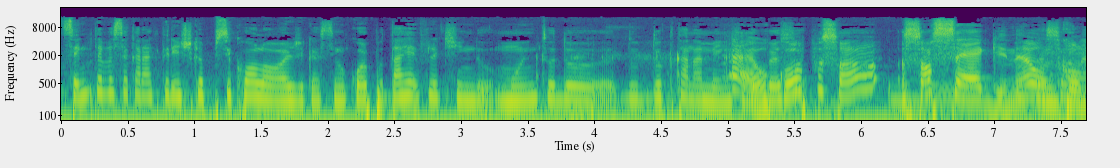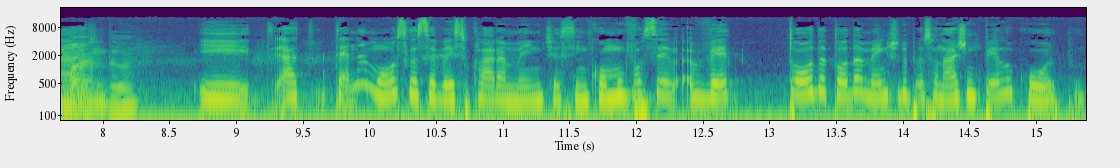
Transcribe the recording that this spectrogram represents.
sempre teve essa característica psicológica, assim, o corpo está refletindo muito do, do, do que está na mente. É, o corpo só, só segue, né, um comando. E até na mosca você vê isso claramente, assim, como você vê toda, toda a mente do personagem pelo corpo.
